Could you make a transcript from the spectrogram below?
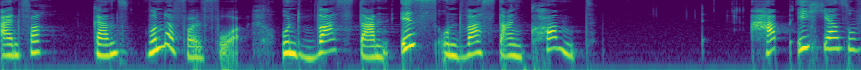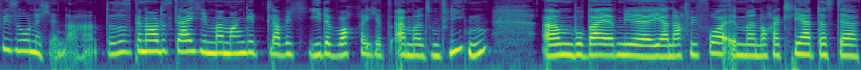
einfach ganz wundervoll vor. Und was dann ist und was dann kommt, habe ich ja sowieso nicht in der Hand. Das ist genau das Gleiche. Mein Mann geht, glaube ich, jede Woche jetzt einmal zum Fliegen, ähm, wobei er mir ja nach wie vor immer noch erklärt, dass der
